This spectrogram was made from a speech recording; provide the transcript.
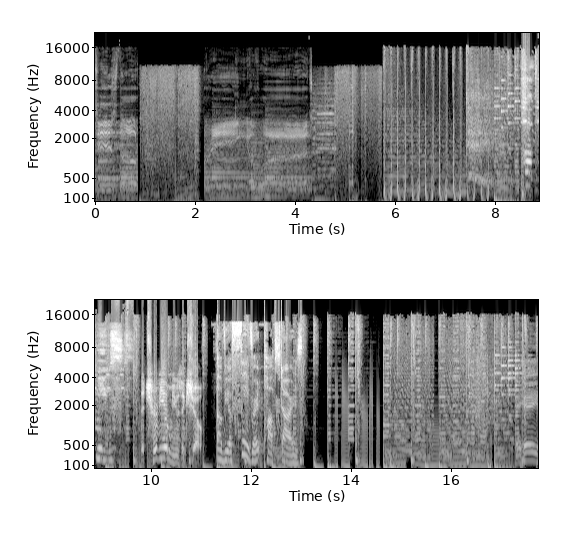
It is the ring of words. Pop News The Trivia Music Show. of your favorite pop stars.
